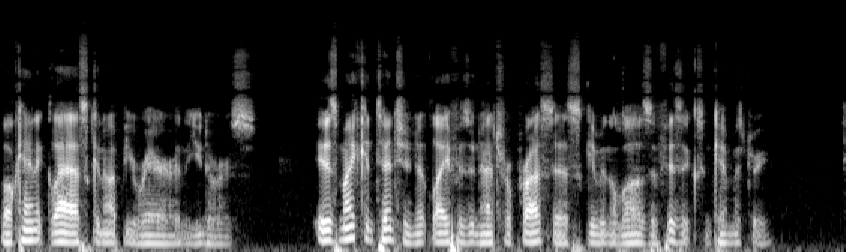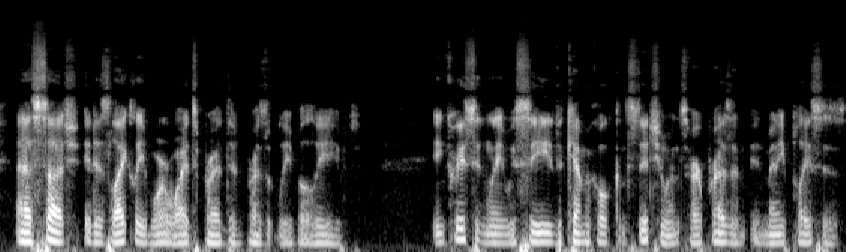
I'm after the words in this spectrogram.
Volcanic glass cannot be rare in the universe. It is my contention that life is a natural process given the laws of physics and chemistry. As such, it is likely more widespread than presently believed. Increasingly, we see the chemical constituents are present in many places,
